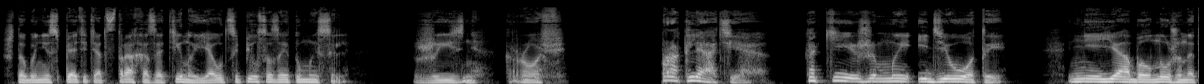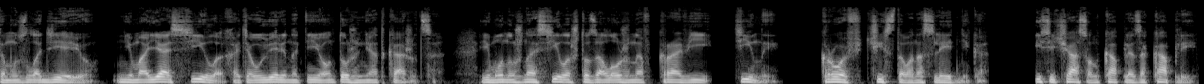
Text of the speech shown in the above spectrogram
Чтобы не спятить от страха за Тину, я уцепился за эту мысль. Жизнь, кровь. Проклятие! Какие же мы идиоты! Не я был нужен этому злодею, не моя сила, хотя уверен, от нее он тоже не откажется. Ему нужна сила, что заложена в крови Тины, кровь чистого наследника. И сейчас он капля за каплей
